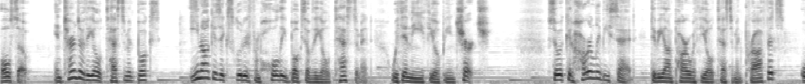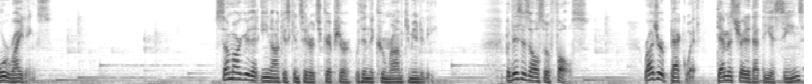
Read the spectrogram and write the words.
Also, in terms of the Old Testament books, Enoch is excluded from holy books of the Old Testament within the Ethiopian church. So it could hardly be said to be on par with the Old Testament prophets or writings. Some argue that Enoch is considered scripture within the Qumran community, but this is also false. Roger Beckwith demonstrated that the Essenes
